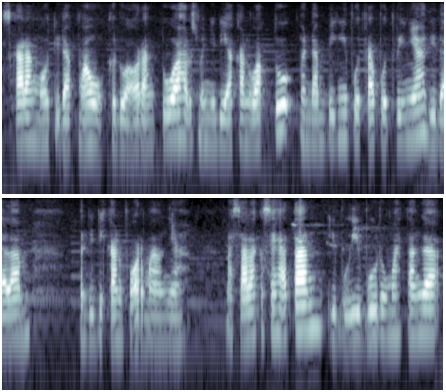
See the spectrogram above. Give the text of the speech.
sekarang mau tidak mau kedua orang tua harus menyediakan waktu mendampingi putra-putrinya di dalam pendidikan formalnya. Masalah kesehatan, ibu-ibu rumah tangga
